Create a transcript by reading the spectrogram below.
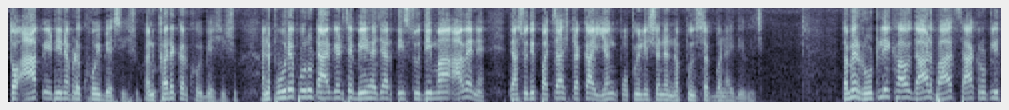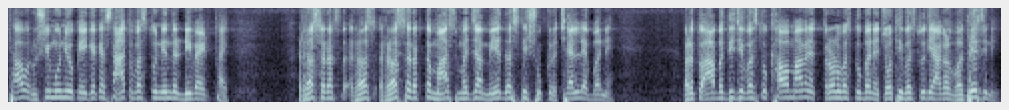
તો આ પેઢીને આપણે ખોઈ બેસીશું અને ખરેખર ખોઈ બેસીશું. અને પૂરેપૂરું ટાર્ગેટ છે બે હજાર ત્રીસ સુધીમાં આવે ને, ત્યાં સુધી પચાસ ટકા યંગ પોપ્યુલેશનને નપુંસક બનાવી દેવી છે. તમે રોટલી ખાઓ, દાળ, ભાત, શાક, રોટલી ખાઓ ઋષિમુનિઓ કહી ગયા કે સાત વસ્તુની અંદર ડિવાઈડ થાય. રસ રક્ત રસ રસ, રક્ત, માંસ મજા મેદ, અસ્થિ, શુક્ર છેલ્લે બને. પરંતુ આ બધી જે વસ્તુ ખાવામાં આવે ને, ત્રણ વસ્તુ બને. ચોથી વસ્તુથી આગળ વધે જ નહીં.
